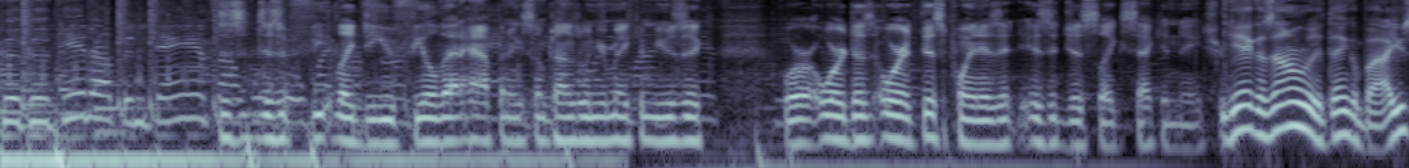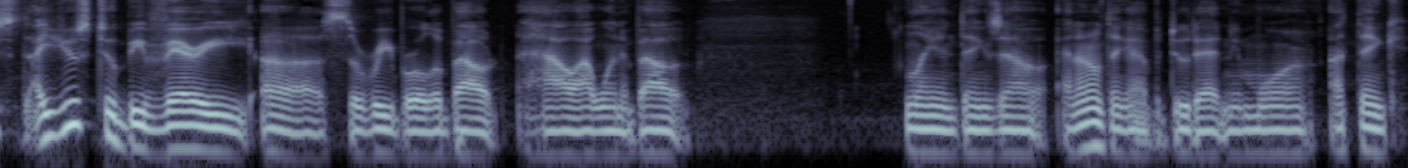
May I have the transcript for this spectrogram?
Good, good, get up and dance. Does it, does it feel like? Do you feel that happening sometimes when you're making music, or or does or at this point is it is it just like second nature? Yeah, because I don't really think about. It. I used I used to be very uh, cerebral about how I went about laying things out, and I don't think I have to do that anymore. I think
